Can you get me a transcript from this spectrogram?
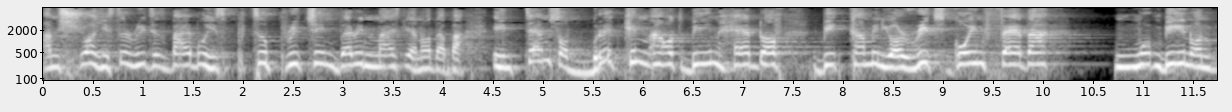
I'm sure he still reads his Bible. He's still preaching very nicely and all that. But in terms of breaking out, being heard of, becoming your reach, going further, being on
